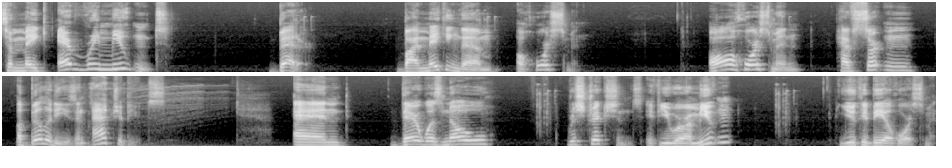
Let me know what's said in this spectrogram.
to make every mutant better by making them a horseman. All horsemen have certain abilities and attributes. And there was no restrictions. If you were a mutant, you could be a horseman.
